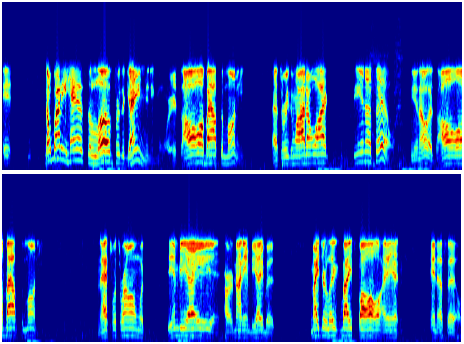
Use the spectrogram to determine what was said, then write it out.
it. Nobody has the love for the game anymore. It's all about the money. That's the reason why I don't like the NFL. You know, it's all about the money. And that's what's wrong with the NBA, or not NBA, but Major League Baseball and NFL.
